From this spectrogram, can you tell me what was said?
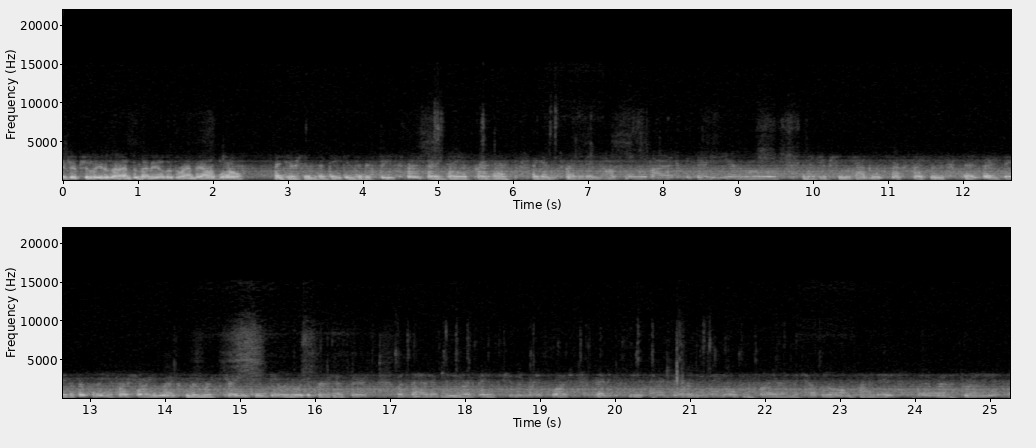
Egyptian leaders and to many others around the Arab world. Egyptians have taken to the streets for a third day of protest against President Hosni Mubarak's 30-year rule. An Egyptian cabinet spokesperson says Thursday that the police are showing maximum restraint in dealing with the protesters. But the head of New York-based Human Rights Watch said he said the army may open fire in the capital on Friday, but a mass rally is.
